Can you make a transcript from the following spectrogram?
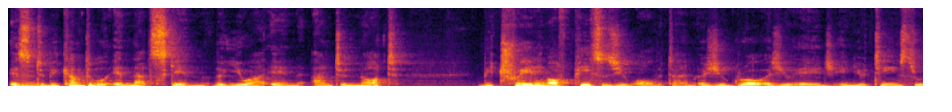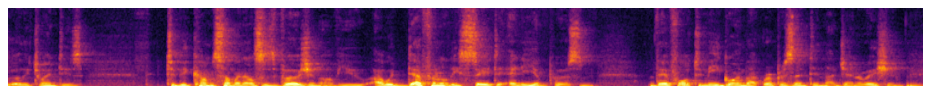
is to be comfortable in that skin that you are in and to not be trading off pieces you all the time as you grow, as you age in your teens through early 20s to become someone else's version of you. I would definitely say to any young person, therefore, to me, going back representing that generation,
